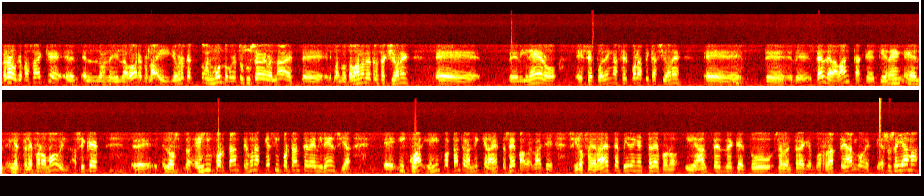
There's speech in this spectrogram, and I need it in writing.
Pero lo que pasa es que los legisladores, ¿verdad? Y yo creo que todo el mundo, porque esto sucede, ¿verdad? Este, cuando estamos hablando de transacciones eh, de dinero, eh, se pueden hacer por aplicaciones de, de, de, la banca que tienen en el teléfono móvil. Así que eh, los, es importante, es una pieza importante de evidencia eh, y, cual, y es importante también que la gente sepa, ¿verdad? Que si los federales te piden el teléfono y antes de que tú se lo entregues borraste algo, eso se llama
